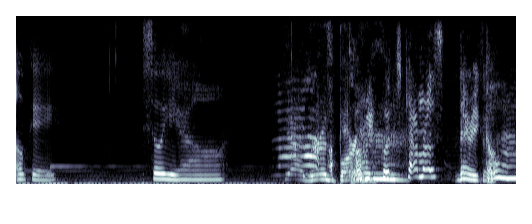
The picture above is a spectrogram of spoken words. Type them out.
Okay. So yeah. Yeah, where is Let Barney? me switch cameras. There we go. Dum,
